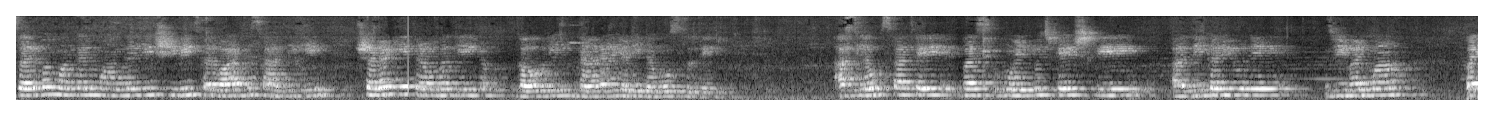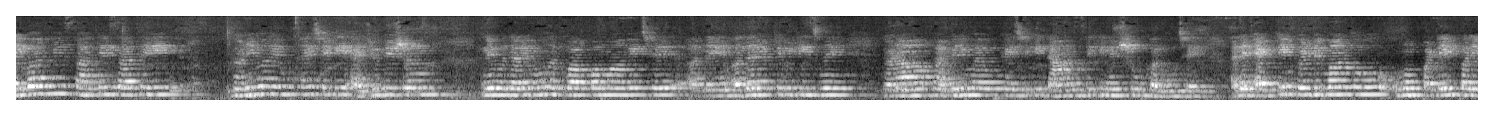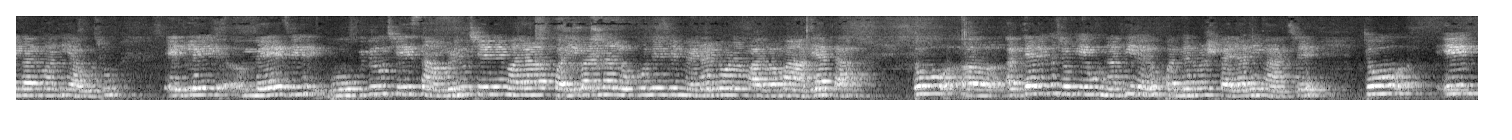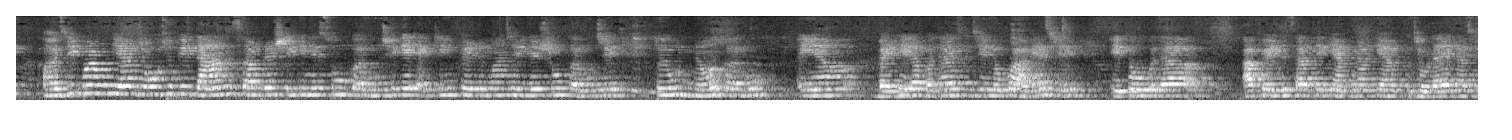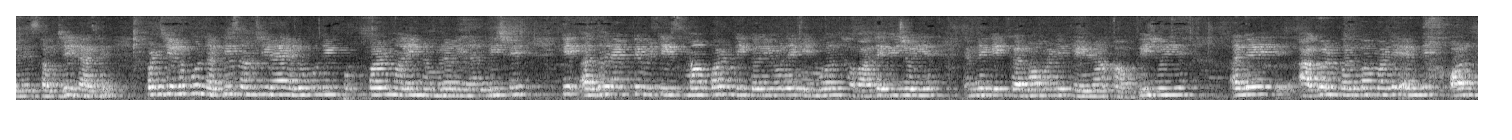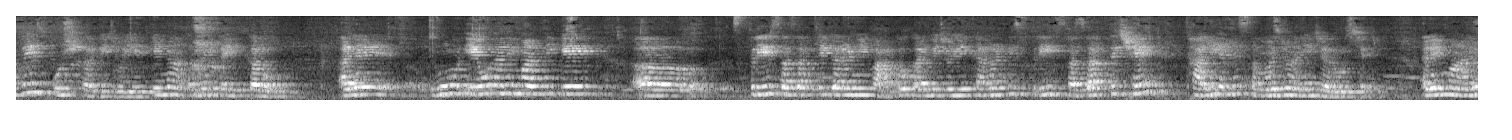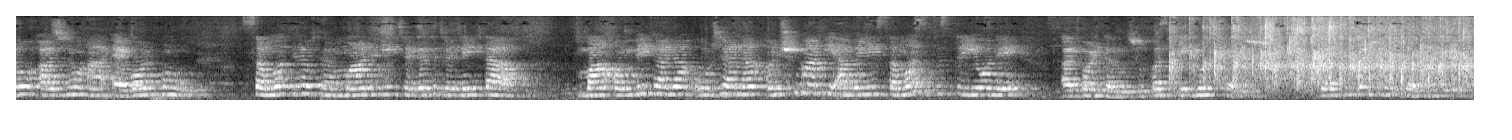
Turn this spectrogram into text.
સર્વમંગલ માંગલ્ય શિવે સર્વાર્થ સાધિકે શરણ્ય ત્રંબકે ગૌરી નારાયણી નમોસ્તુતે આ શ્લોક સાથે બસ હું એટલું જ કહીશ કે દીકરીઓને જીવનમાં, પરિવારની સાથે સાથે ઘણીવાર એવું થાય છે કે એજ્યુકેશનને વધારે મહત્વ આપવામાં આવે છે અને અધર એક્ટિવિટીઝને છે કે ડાન્સ શીખીને શું કરવું છે? અને એક્ટિંગ ફિલ્ડમાં તો હું પટેલ પરિવારમાંથી આવું છું. એટલે મેં જે ભોગવ્યું છે, સાંભળ્યું છે ને મારા પરિવારના લોકોને જે મેણાટોણા મારવામાં આવ્યા હતા, તો અત્યારે તો જો કે એવું નથી રહ્યું, પંદર વર્ષ પહેલાંની વાત છે. તો એ હજી પણ હું ત્યાં જોઉં છું કે ડાન્સ આપણે શીખીને શું કરવું છે કે એક્ટિંગ ફિલ્ડમાં જઈને શું કરવું છે? તો એવું ન કરવું. અહીંયા બેઠેલા બધા જ લોકો આવ્યા છે, એ તો બધા આ ફિલ્ડ સાથે ક્યાંક ના ક્યાંક જોડાયેલા છે અને સમજેલા છે. પણ જે લોકો નથી સમજી રહ્યા, એ લોકોને પણ મારી નમ્ર વિનંતી છે કે અધર એક્ટિવિટીઝમાં પણ દીકરીઓને ઇન્વોલ્વ થવા દેવી જોઈએ, એમને કંઈક કરવા માટે પ્રેરણા આપવી જોઈએ અને આગળ વધવા માટે એમને ઓલવેઝ પુશ કરવી જોઈએ કે ના, તમે કંઈક કરો. અને હું એવું નથી માનતી કે સ્ત્રી સશક્તિકરણની વાતો કરવી જોઈએ કારણ કે સ્ત્રી સશક્ત છે, ખાલી એને સમજવાની જરૂર છે. અને મારો આજનો આ એવોર્ડ હું સમગ્ર બ્રહ્માંડની જગત જનતા માં અંબિકાના ઉર્જાના અંશમાંથી આવેલી સમસ્ત સ્ત્રીઓને અર્પણ કરું છું. બસ એટલું જ જય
